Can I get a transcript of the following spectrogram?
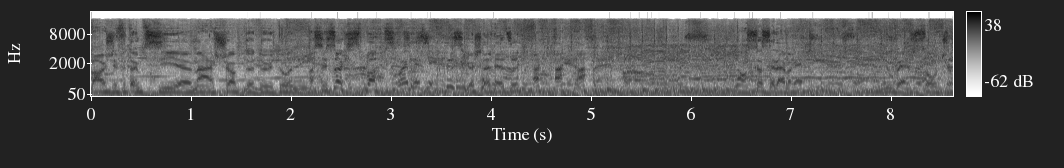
Bon, j'ai fait un petit euh, mash-up de deux tunes. Ah, c'est ça qui se passe. c'est ce que j'allais dire. Non, ça, c'est la vraie. Nouvelle, Soldier.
